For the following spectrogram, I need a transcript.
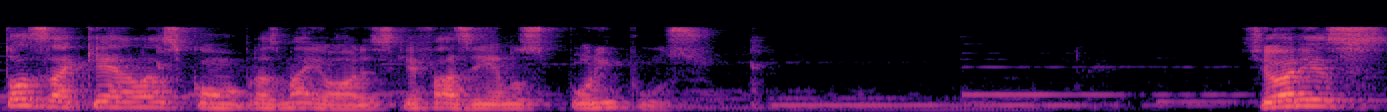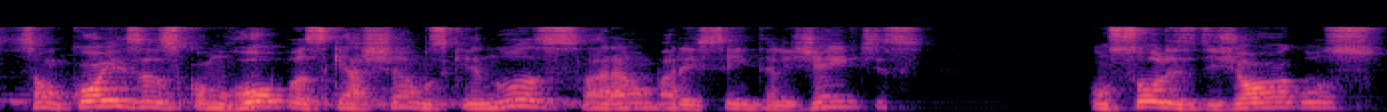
todas aquelas compras maiores que fazemos por impulso. Senhores, são coisas como roupas que achamos que nos farão parecer inteligentes, consoles de jogos,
